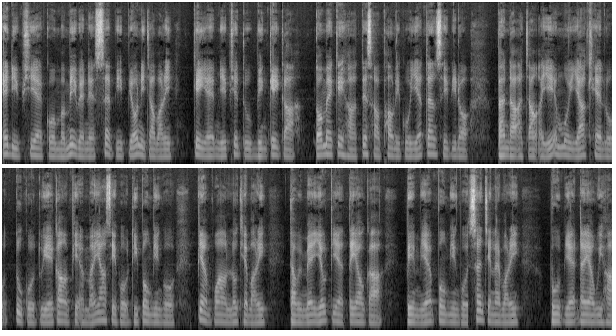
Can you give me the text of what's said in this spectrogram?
အဲ့ဒီဖြစ်ရက်ကိုမမေ့ပဲနဲ့ဆက်ပြီးပြောနေကြပါရီကိတ်ရဲ့မြေဖြစ်သူဘင်ကိတ်ကဒေါ်မဲကိတ်ဟာတစ္ဆာဖောက်တွေကိုရဲတန့်စေပြီးတော့ဘန်ဒါအကြောင်းအရေးအမွေရခဲ့လို့သူ့ကိုသူရဲကောင်းအဖြစ်အမှန်ရစေဖို့ဒီပုံပြင်ကိုပြန့်ပွားအောင်လုပ်ခဲ့ပါရီ ဒါပေမဲ့ရုတ်တရက်တယောက်ကဘင်မြဲပုံပြင်ကိုဆန့်ကျင်လိုက်ပါရီဘူပြက်တရားဝီဟာ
